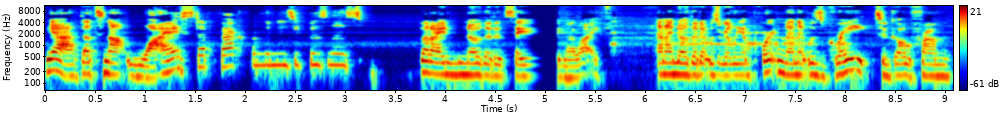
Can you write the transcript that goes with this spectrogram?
yeah, that's not why I stepped back from the music business, but I know that it saved my life. And I know that it was really important and it was great to go from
